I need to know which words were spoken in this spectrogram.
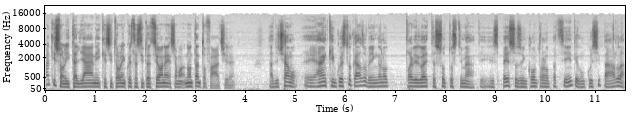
Quanti sono gli italiani che si trovano in questa situazione Insomma, non tanto facile? Ah, diciamo, eh, anche in questo caso vengono tra virgolette sottostimati. Spesso si incontrano pazienti con cui si parla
